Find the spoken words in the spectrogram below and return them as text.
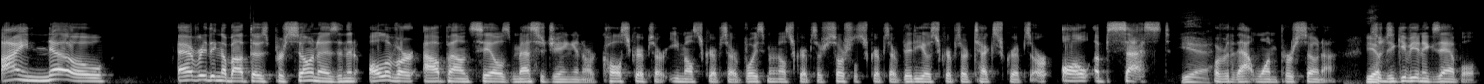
I know everything about those personas and then all of our outbound sales messaging and our call scripts our email scripts our voicemail scripts our social scripts our video scripts our text scripts are all obsessed Yeah. over that one persona Yep. so to give you an example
